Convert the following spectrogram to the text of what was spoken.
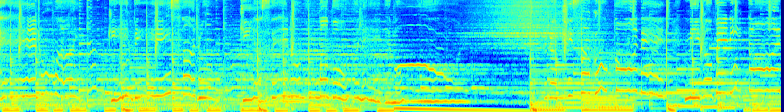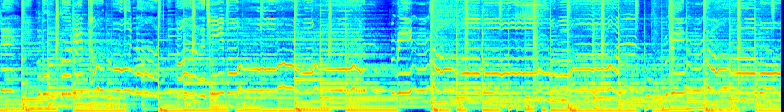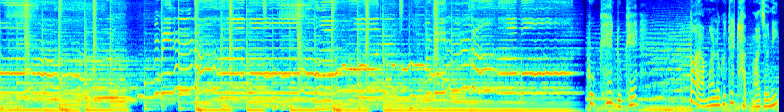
কি হেৰুৱাই কি বিচাৰো দুখে তই আমাৰ লগতে থাক মাজনী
